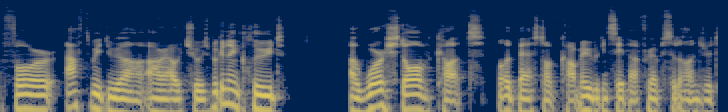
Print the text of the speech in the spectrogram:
for after we do our, our outros, we're going to include a worst of cut, not the best of cut. Maybe we can save that for episode 100.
